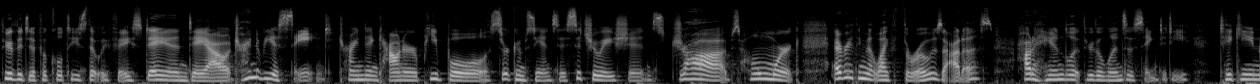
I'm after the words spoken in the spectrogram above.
through the difficulties that we face day in, day out, trying to be a saint, trying to encounter people, circumstances, situations, jobs, homework, everything that life throws at us, how to handle it through the lens of sanctity, taking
